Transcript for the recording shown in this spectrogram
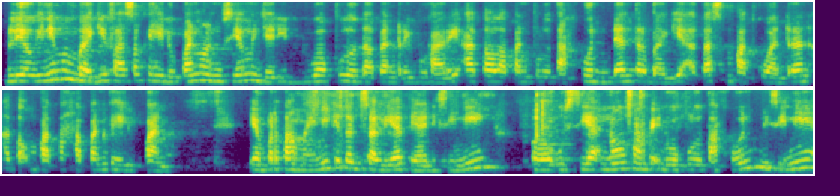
Beliau ini membagi fase kehidupan manusia menjadi 28.000 hari atau 80 tahun dan terbagi atas empat kuadran atau empat tahapan kehidupan. Yang pertama ini kita bisa lihat ya di sini uh, usia 0 sampai 20 tahun. Di sini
